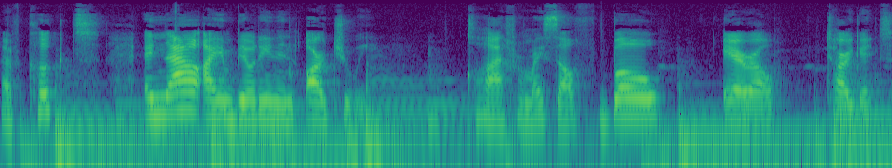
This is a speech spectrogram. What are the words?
I've cooked, and now I am building an archery class for myself. Bow, arrow, target.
